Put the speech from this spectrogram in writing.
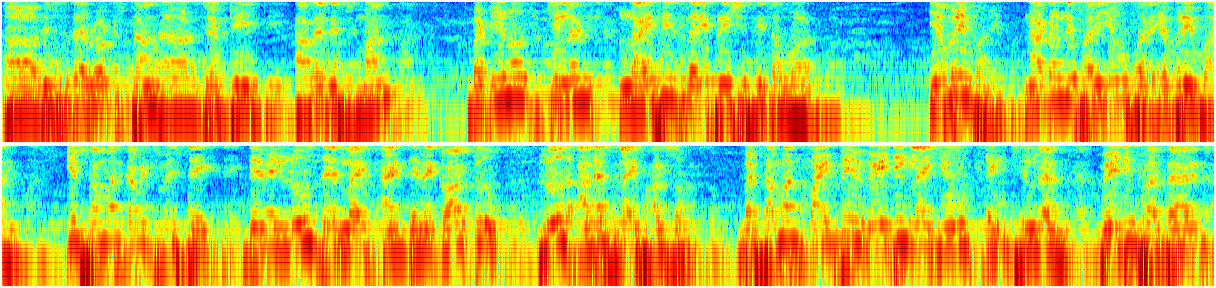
Uh, this is a road uh, safety awareness month. But you know, children, life is very precious in the world. Everyone, not only for you, for everyone if someone commits mistakes, they may lose their life and they may cause to lose others life also. But someone might be waiting like you young children waiting for parents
